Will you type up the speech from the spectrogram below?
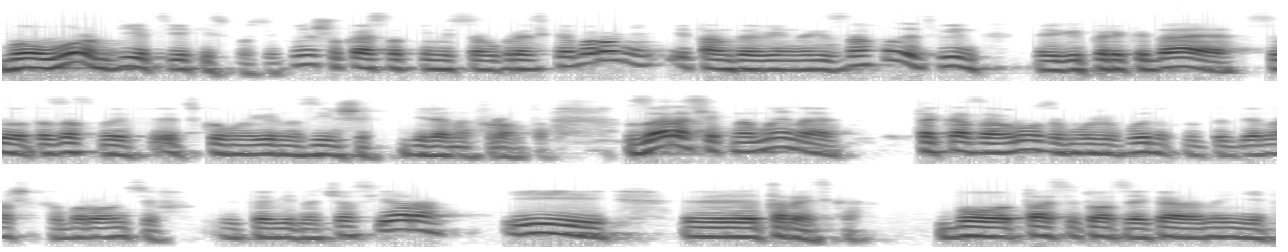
бо ворог діє в який спосіб. Він шукає слабкі місця в українській обороні, і там, де він їх знаходить, він е, перекидає сили та засоби е, цілком ймовірно з інших ділянок фронту. Зараз, як на мене, така загроза може виникнути для наших оборонців відповідно час Яра і е, Тарецька. Бо та ситуація, яка нині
